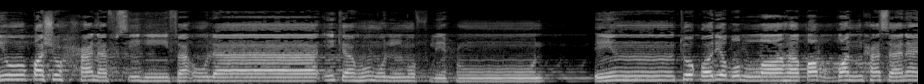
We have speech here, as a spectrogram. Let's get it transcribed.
يوق شح نفسه فأولئك هم المفلحون. إن تقرضوا الله قرضا حسنا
